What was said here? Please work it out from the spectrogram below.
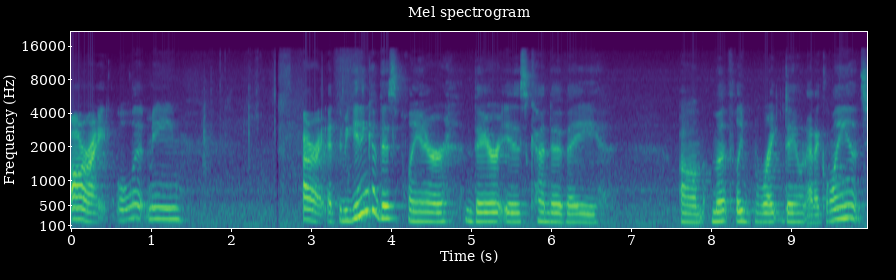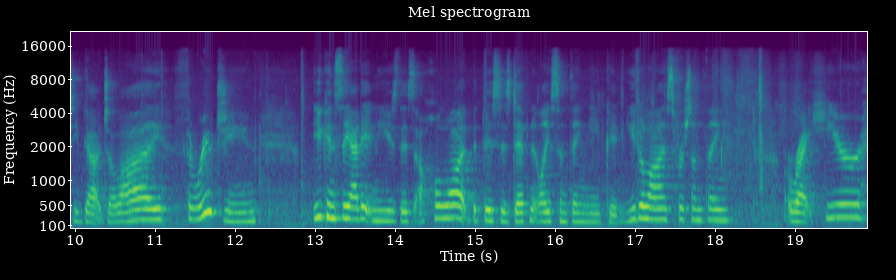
All right, let me... All right, at the beginning of this planner, there is kind of a um, monthly breakdown at a glance. You've got July through June. You can see I didn't use this a whole lot, but this is definitely something you could utilize for something right here.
